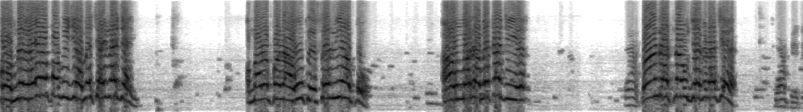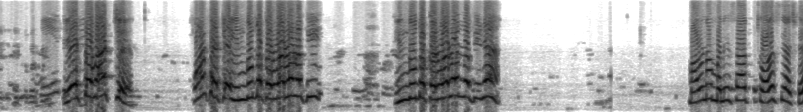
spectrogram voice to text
તો અમને લઈ આપો બીજી અમે ચાલ્યા જાય. અમારા પર આવું પ્રેશર નહીં આપો. આ ઉંમરે અમે ક્યાં જઈએ? કોણ? ત્રણ રાતના ઉજાગરા છે. એ તો વાત છે. કોણ કહે કે હિન્દુ તો કરવાનો નથી. હિન્દુ તો કરવાનો જ નથી ને. મારું નામ મનીષા ચોરસિયા છે.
